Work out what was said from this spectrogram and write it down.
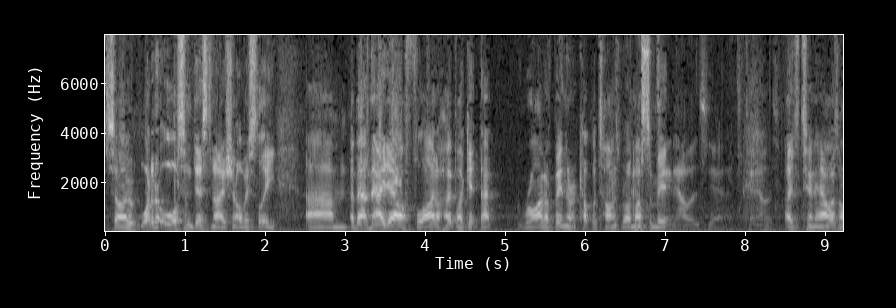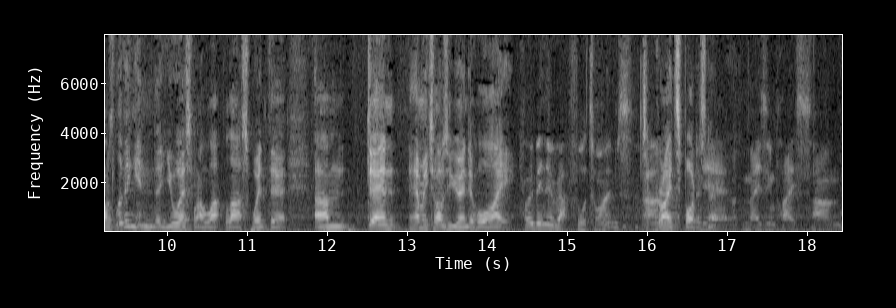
So, what an awesome destination! Obviously, um, about an eight-hour flight. I hope I get that right. I've been there a couple of times, but I must admit, hours, yeah, ten hours. eight to ten hours. I was living in the US when I la- last went there. Um, Dan, how many times have you been to Hawaii? Probably been there about four times. It's a great spot, isn't yeah, it? amazing place. Um,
